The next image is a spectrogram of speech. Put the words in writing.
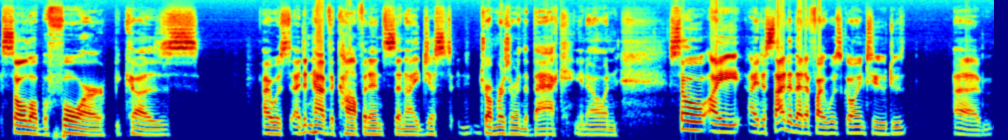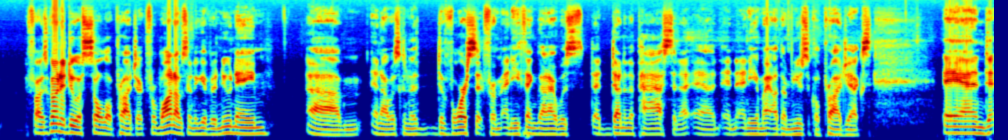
solo before because I was I didn't have the confidence, and I just drummers are in the back, you know, and so I I decided that if I was going to do um, if I was going to do a solo project, for one, I was going to give it a new name, um, and I was going to divorce it from anything that I was had done in the past and, and, and any of my other musical projects. And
